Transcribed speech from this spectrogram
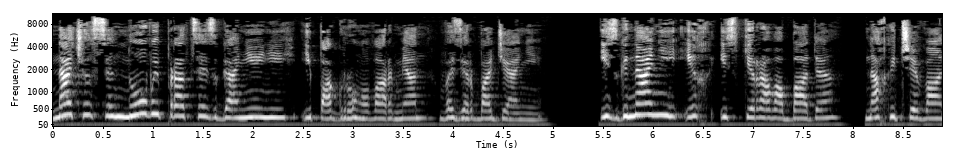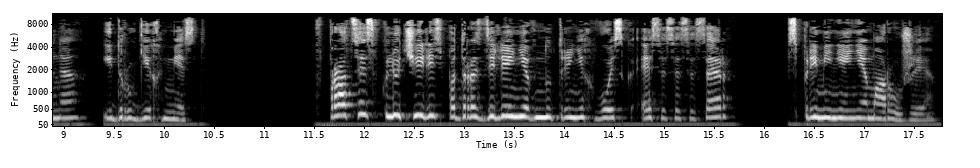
начался новый процесс гонений и погромов армян в Азербайджане, изгнаний их из Кировабада, Нахичевана и других мест. В процесс включились подразделения внутренних войск СССР с применением оружия.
